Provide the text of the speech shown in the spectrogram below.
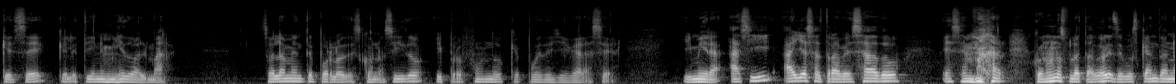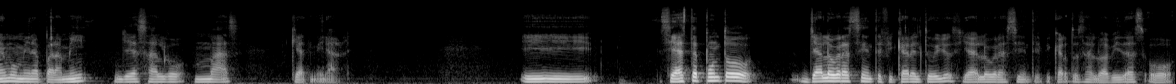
que sé que le tiene miedo al mar, solamente por lo desconocido y profundo que puede llegar a ser. Y mira, así hayas atravesado ese mar con unos flotadores de Buscando a Nemo, mira, para mí ya es algo más que admirable. Y si a este punto ya logras identificar el tuyo, si ya logras identificar tus salvavidas o,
